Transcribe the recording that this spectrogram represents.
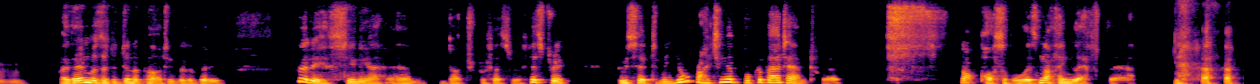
Mm-hmm. I then was at a dinner party with a very, very senior um, Dutch professor of history who said to me, You're writing a book about Antwerp. Not possible, there's nothing left there.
